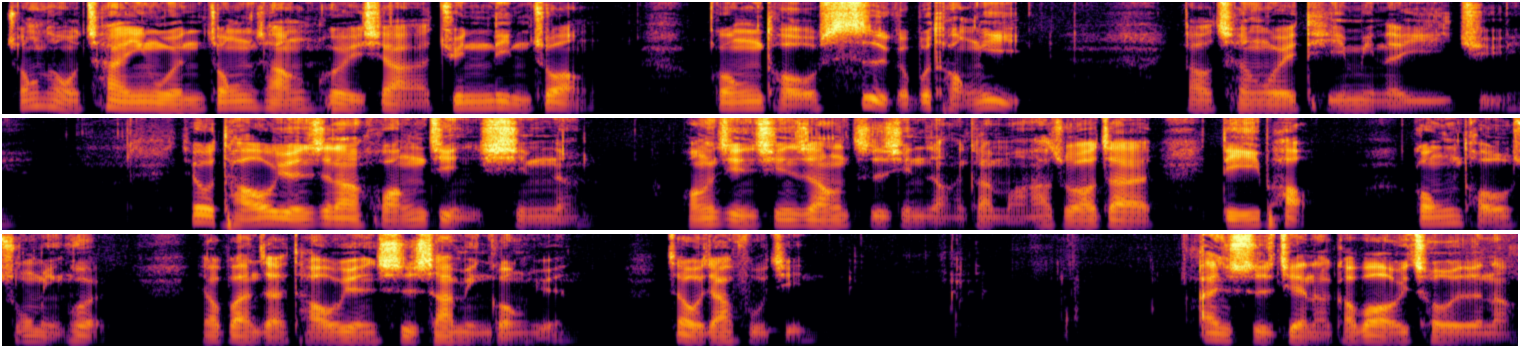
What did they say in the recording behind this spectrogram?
总统蔡英文中常会下军令状，公投四个不同意，要成为提名的依据。结果桃园是那黄锦星呢？黄锦星是当执行长来干嘛？他说要在第一炮公投说明会要办在桃园市三民公园，在我家附近。按时间了，搞不好会凑热闹。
